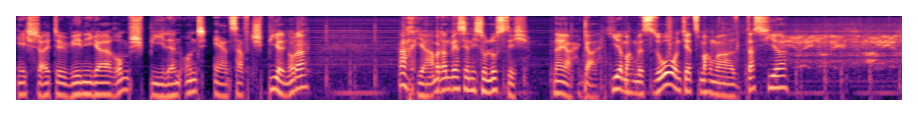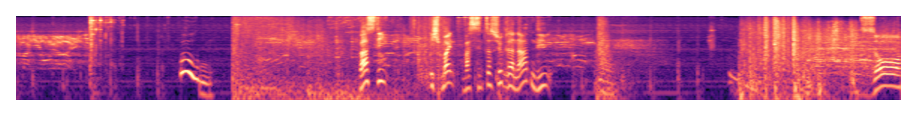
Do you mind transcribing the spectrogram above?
Ich sollte weniger rumspielen und ernsthaft spielen, oder? Ach ja, aber dann wäre es ja nicht so lustig. Naja, egal. Hier machen wir es so und jetzt machen wir das hier. Uh. Was, die... Ich meine, was sind das für Granaten, die... So.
